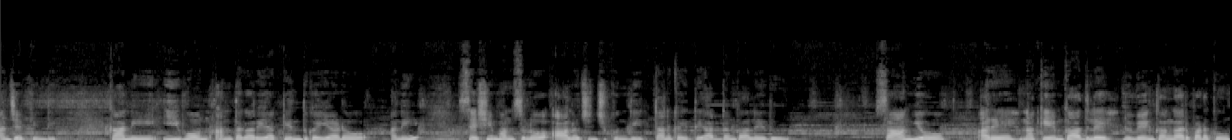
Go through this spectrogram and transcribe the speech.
అని చెప్పింది. కానీ ఈవోన్ అంతగా రియాక్ట్ ఎందుకు అయ్యాడో అని శశి మనసులో ఆలోచించుకుంది. తనకైతే అర్థం కాలేదు. సాంగ్యో అరే నాకేం కాదులే నువ్వేం కంగారు పడకు.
